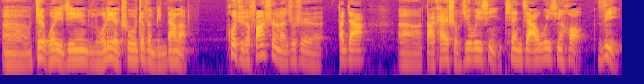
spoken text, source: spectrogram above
呃，这我已经罗列出这份名单了。获取的方式呢，就是大。家呃打开手机微信，添加微信号 z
